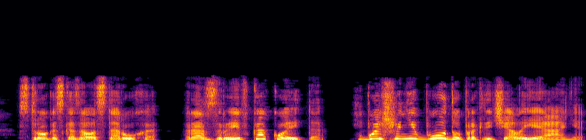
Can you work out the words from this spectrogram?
— строго сказала старуха. «Разрыв какой-то». «Больше не буду!» — прокричала ей Аня.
